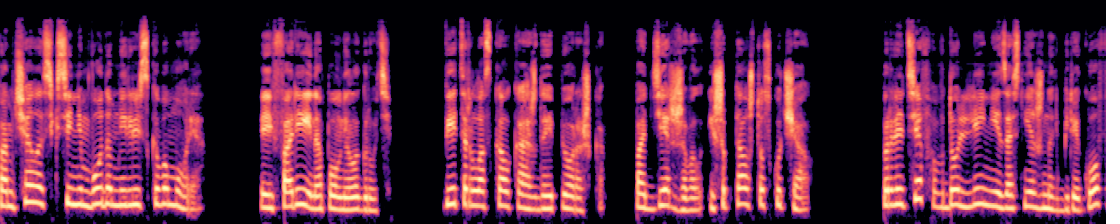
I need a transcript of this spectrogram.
Помчалась к синим водам Нерильского моря. Эйфория наполнила грудь. Ветер ласкал каждое перышко поддерживал и шептал, что скучал. Пролетев вдоль линии заснеженных берегов,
